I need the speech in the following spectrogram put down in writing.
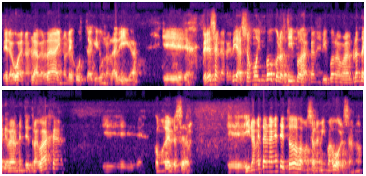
pero bueno, es la verdad y no les gusta que uno la diga. Eh, pero esa es la realidad, son muy pocos los tipos acá en el hipódromo de la planta que realmente trabajan eh, como debe ser. Eh, y lamentablemente todos vamos a la misma bolsa, ¿no?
